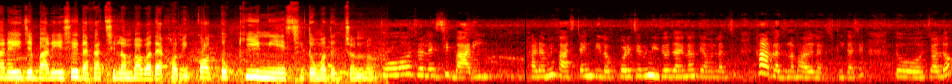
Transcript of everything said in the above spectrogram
আর এই যে বাড়ি এসেই দেখাচ্ছিলাম বাবা দেখো আমি কত কি নিয়ে এসেছি তোমাদের জন্য। তো চলে এসেছি বাড়ি। আর আমি ফার্স্ট টাইম তিলক করেছি, আমি নিজেও জানি না কেমন লাগছে। খারাপ লাগছে না ভালো লাগছে, ঠিক আছে? তো চলো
